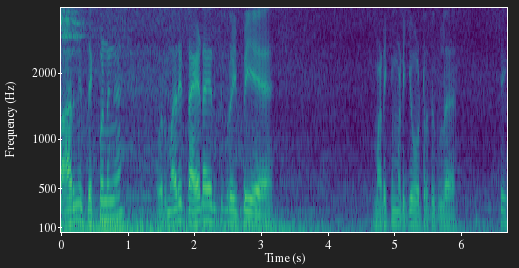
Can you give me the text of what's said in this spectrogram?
பாருங்க செக் பண்ணுங்க. ஒரு மாதிரி டயர்டாயிருச்சு ப்ரோ இப்பயே. மடக்கி மடக்கி ஓட்டுறதுக்குள்ள. சரி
